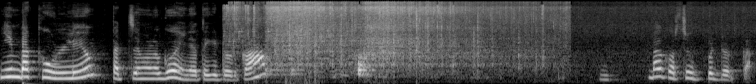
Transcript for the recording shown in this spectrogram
ഇനിമ്പക്ക് ഉള്ളിയും പച്ചമുളകും അതിന്റെ ഇട്ട് കൊടുക്കാം. കുറച്ച് ഉപ്പിട്ട് കൊടുക്കാം.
